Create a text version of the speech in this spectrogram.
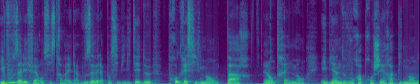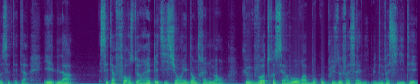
Et vous allez faire aussi ce travail-là. Vous avez la possibilité de progressivement, par l'entraînement, eh bien de vous rapprocher rapidement de cet état. Et là, c'est à force de répétition et d'entraînement que votre cerveau aura beaucoup plus de, facilité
